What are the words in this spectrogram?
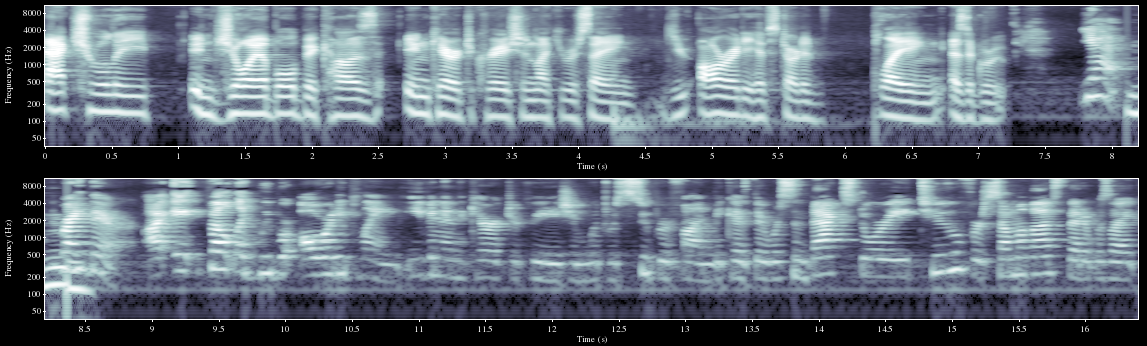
actually enjoyable because in character creation, like you were saying, you already have started playing as a group. Yeah, Mm. right there. I, it felt like we were already playing, even in the character creation, which was super fun because there was some backstory too for some of us that it was like,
